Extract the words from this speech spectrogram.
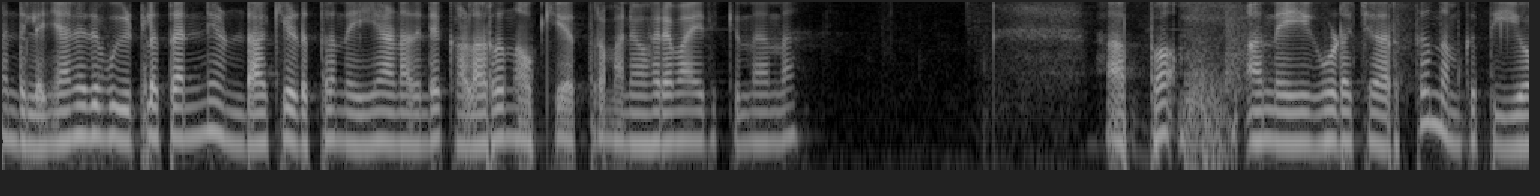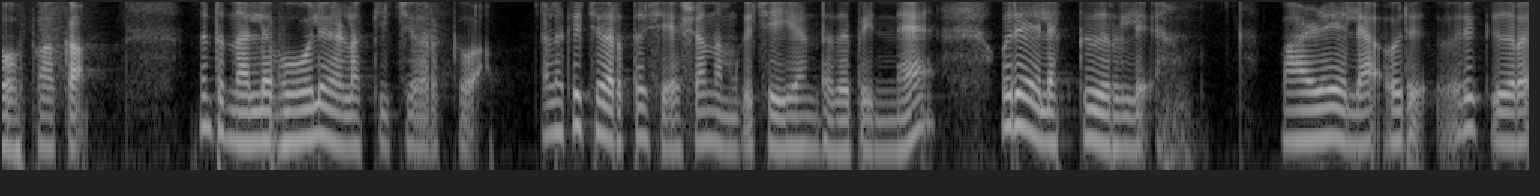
കണ്ടില്ലേ ഞാനിത് വീട്ടിൽ തന്നെ ഉണ്ടാക്കിയെടുത്ത നെയ്യാണ്. അതിന്റെ കളറ് നോക്കി എത്ര മനോഹരമായിരിക്കുന്നതെന്ന്. അപ്പോൾ ആ നെയ്യ് കൂടെ ചേർത്ത് നമുക്ക് തീ ഓഫാക്കാം. എന്നിട്ട് നല്ലപോലെ ഇളക്കി ചേർക്കുക. ഇളക്കി ചേർത്ത ശേഷം നമുക്ക് ചെയ്യേണ്ടത് പിന്നെ ഒരു ഇലക്കീറിൽ വാഴയില ഒരു ഒരു കീറ്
